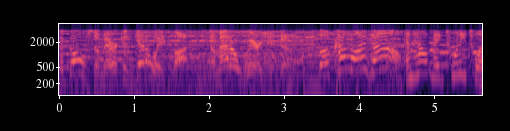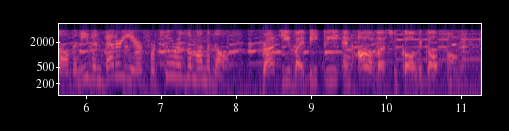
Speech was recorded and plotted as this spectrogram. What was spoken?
The Gulf's America's getaway spot, no matter where you go. So come on down and help make 2012 an even better year for tourism on the Gulf. Brought to you by BP and all of us who call the Gulf home.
